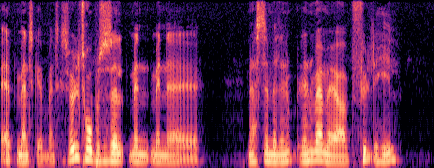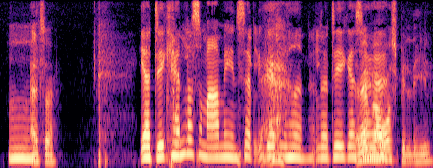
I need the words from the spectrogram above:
at man skal, man skal selvfølgelig tro på sig selv, men, men, øh, men altså, lad nu, lad nu være med at fylde det hele. Mm. Altså, Ja, det ikke handler så meget om en selv i Ja. virkeligheden. Eller det ikke er så... være med at overspille det hele,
